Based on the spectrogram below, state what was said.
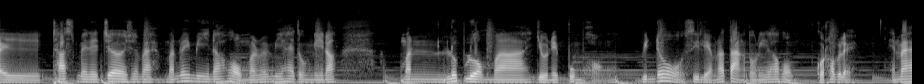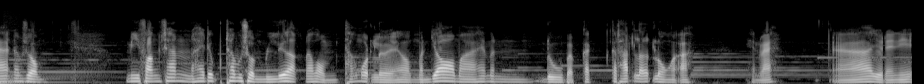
ไอ้ Task Manager ใช่ไหมมันไม่มีนะครับผม มันไม่มีให้ตรงนี้เนาะ มันรวบรวมมาอยู่ในปุ่มของ Windows สี่เหลี่ยมหน้าต่างตรงนี้ครับผม กดเข้าไปเลย เห็นไหมฮะท่านผู้ชม มีฟังก์ชันให้ท่านผู้ชมเลือกนะผมทั้งหมดเลยนะครับ มันย่อมาให้มันดูแบบกระกระทัดเลิศลงอะอะเห็นไหมอ่า อยู่ในนี้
